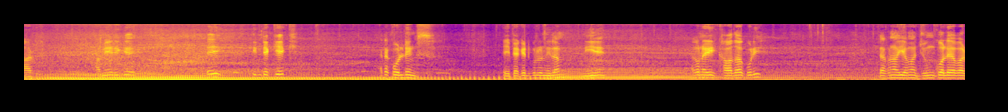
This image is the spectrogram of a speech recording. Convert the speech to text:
আর আমি এদিকে এই তিনটে কেক একটা কোল্ড ড্রিঙ্কস এই প্যাকেটগুলো নিলাম। নিয়ে এখন এই খাওয়া দাওয়া করি। তো এখন ওই আমার জুম কলে আবার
